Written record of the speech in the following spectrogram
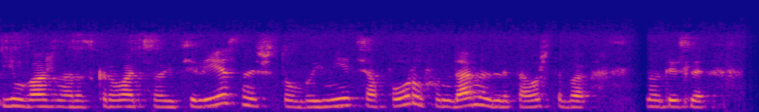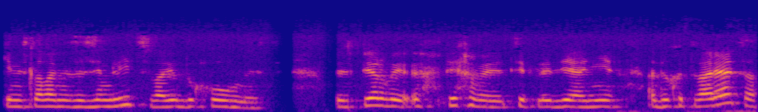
им важно раскрывать свою телесность, чтобы иметь опору, фундамент для того, чтобы, ну вот если такими словами, заземлить свою духовность. То есть первый, первый тип людей, они одухотворяются,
